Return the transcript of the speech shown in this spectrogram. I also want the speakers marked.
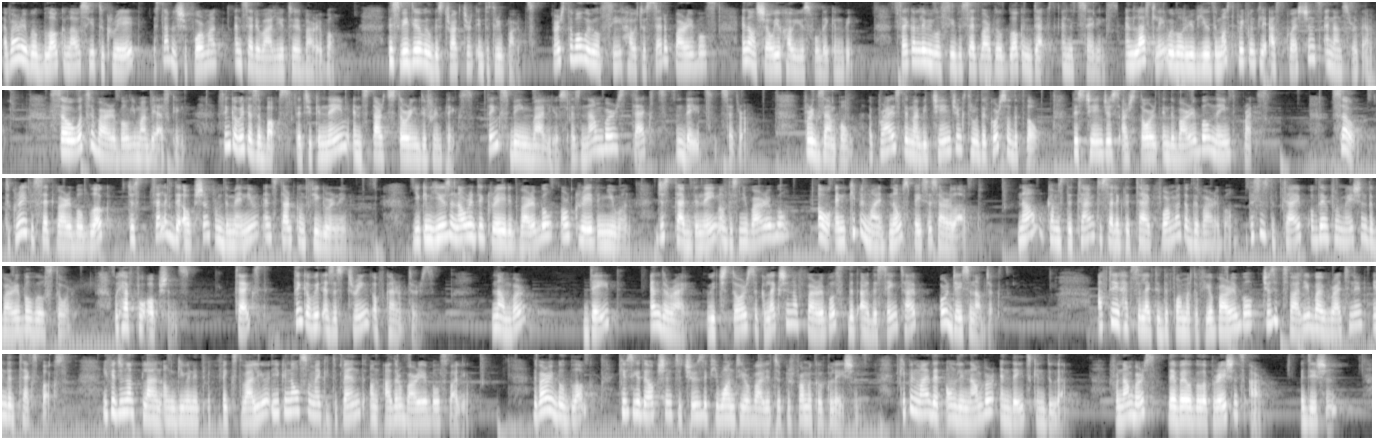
Speaker 1: A variable block allows you to create, establish a format, and set a value to a variable. This video will be structured into three parts. First of all, we will see how to set up variables, and I'll show you how useful they can be. Secondly, we will see the set variable block in depth and its settings. And lastly, we will review the most frequently asked questions and answer them. So, what's a variable, you might be asking? Think of it as a box that you can name and start storing different things. Things being values as numbers, texts, and dates, etc. For example, a price that might be changing through the course of the flow. These changes are stored in the variable named price. So, to create a set variable block, just select the option from the menu and start configuring it. You can use an already created variable or create a new one. Just type the name of this new variable. Oh, and keep in mind, no spaces are allowed. Now comes the time to select the type format of the variable. This is the type of the information the variable will store. We have four options. Text, think of it as a string of characters. Number, date, and array which stores a collection of variables that are the same type or JSON objects. After you have selected the format of your variable, choose its value by writing it in the text box. If you do not plan on giving it a fixed value, you can also make it depend on other variables' value. The variable block gives you the option to choose if you want your value to perform a calculation. Keep in mind that only number and dates can do that. For numbers, the available operations are addition,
